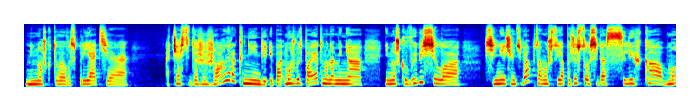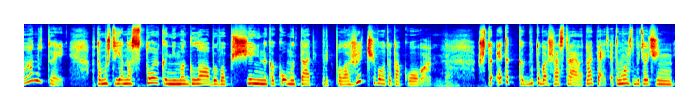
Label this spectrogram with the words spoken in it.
немножко твое восприятие отчасти даже жанра книги, и, может быть, поэтому она меня немножко выбесила сильнее, чем тебя, потому что я почувствовала себя слегка обманутой, потому что я настолько не могла бы вообще ни на каком этапе предположить чего-то такого, Да. Что это как будто бы аж расстраивает. Но опять, это может быть очень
